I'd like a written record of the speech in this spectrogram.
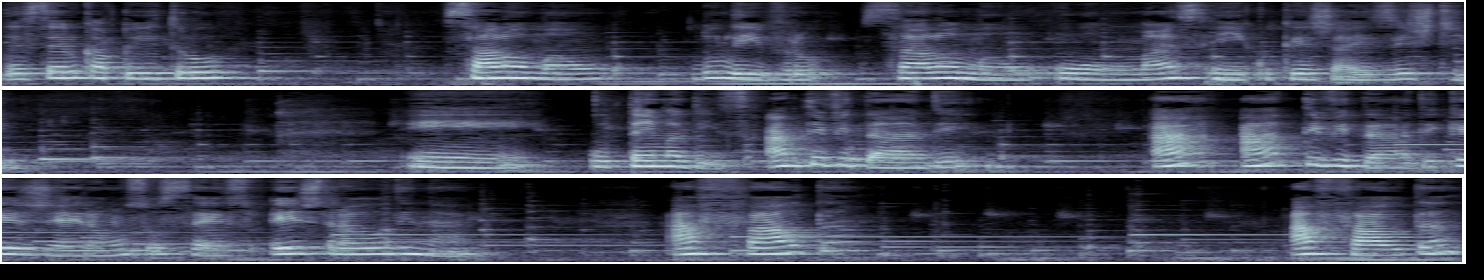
terceiro capítulo, Salomão, do livro Salomão, o homem mais rico que já existiu. E o tema diz: atividade, a atividade que gera um sucesso extraordinário. A falta a falta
